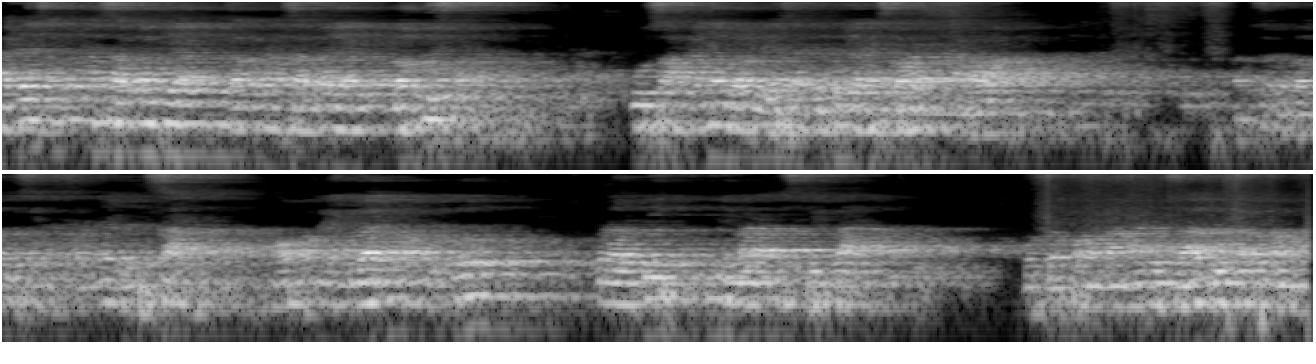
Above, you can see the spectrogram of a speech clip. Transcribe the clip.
Ada satu nasabah yang calon nasabah yang bagus pak, usahanya luar biasa itu yang restoran Karawang. Sudah bagus ya restorannya udah besar. Mau pengajuan waktu itu kurang lebih 500 juta untuk pengembangan usaha bukan pengembangan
